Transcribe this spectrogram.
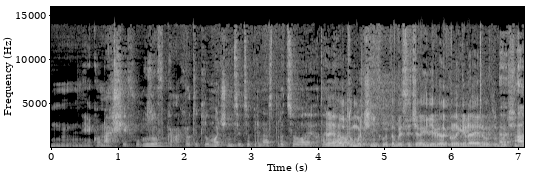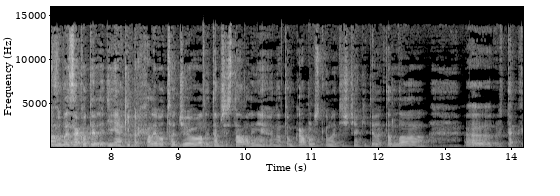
mm, jako naši v uhozovkách, jo, ty tlumočníci, co pro nás pracovali a tak Najednou dále. tlumočníků, to by se člověk divil, kolik je najednou tlumočníků. A vůbec jako ty lidi nějaký prchali odsaď, že jo, a teď tam přistávali na tom kábulském letišti nějaký ty letadla a tak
